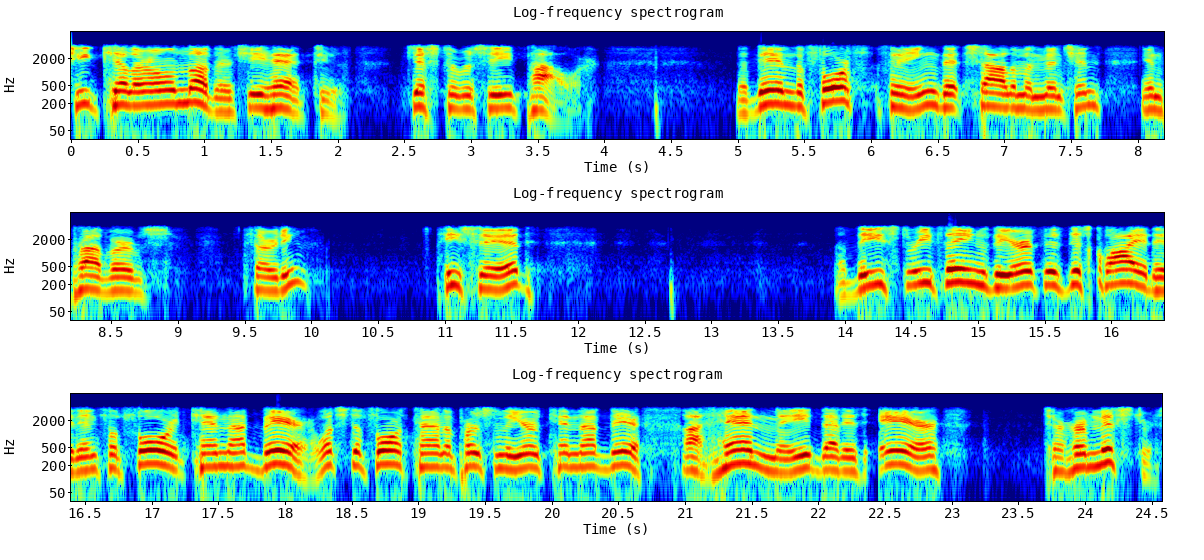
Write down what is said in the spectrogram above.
She'd kill her own mother if she had to, just to receive power. But then the fourth thing that Solomon mentioned in Proverbs 30, he said, of these three things the earth is disquieted, and for four it cannot bear. What's the fourth kind of person the earth cannot bear? A handmaid that is heir to her mistress.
